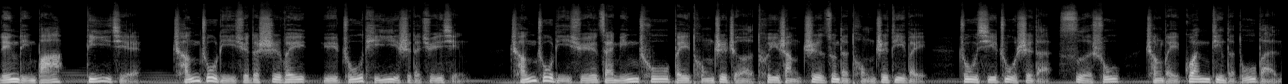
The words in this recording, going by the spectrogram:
零零八第一节：程朱理学的示威与主体意识的觉醒。程朱理学在明初被统治者推上至尊的统治地位，朱熹注释的四书成为官定的读本，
